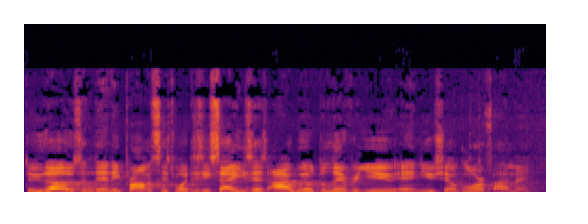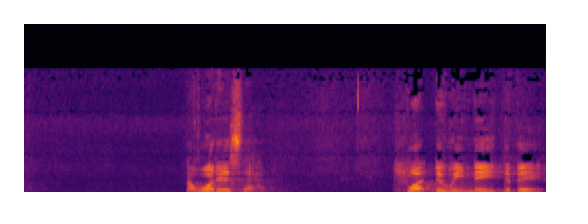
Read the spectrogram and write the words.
Do those, and then he promises, what does he say? He says, I will deliver you and you shall glorify me. Now, what is that? What do we need to be?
